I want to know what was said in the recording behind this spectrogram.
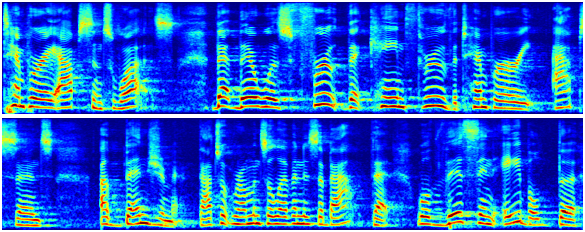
temporary absence was that there was fruit that came through the temporary absence of Benjamin. That's what Romans 11 is about. That, well, this enabled the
